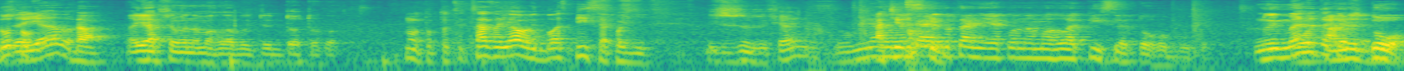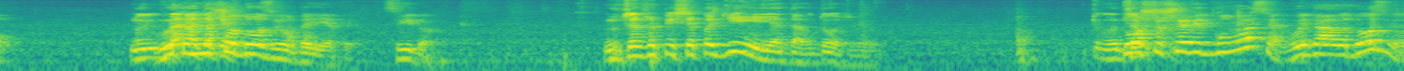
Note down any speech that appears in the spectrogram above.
до того- Заява? Да. А як це вона могла бути до того? Ну тобто ця, ця заява відбулася після подій. Звичайно. У мене А через виникає скільки? питання, як вона могла після того бути. Ну і в мене От, а таке. не ж- до. Ну, і в Ви мене там на таке... що дозвіл даєте? Свідок. Ну це вже після події я дав дозвіл. То, це- що ще відбулося, ви дали дозвіл?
